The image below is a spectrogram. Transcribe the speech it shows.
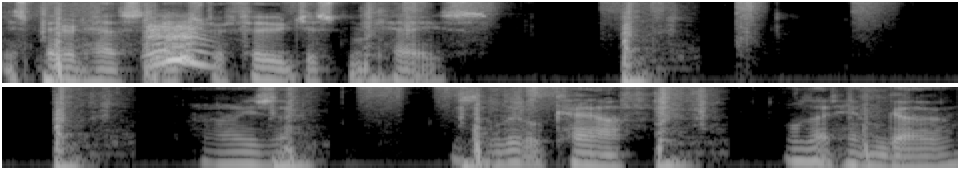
It's better to have some extra food just in case. Oh, he's a, he's a little calf. We'll let him go.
